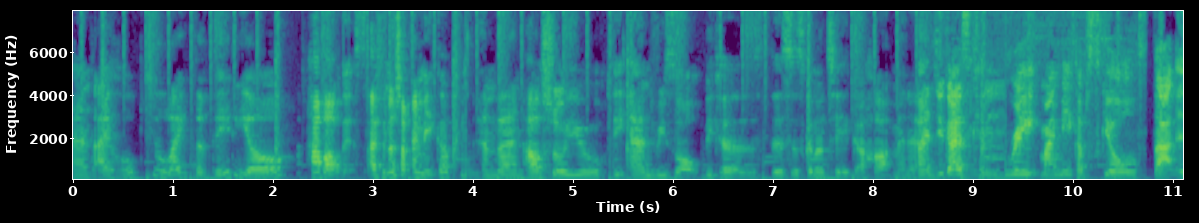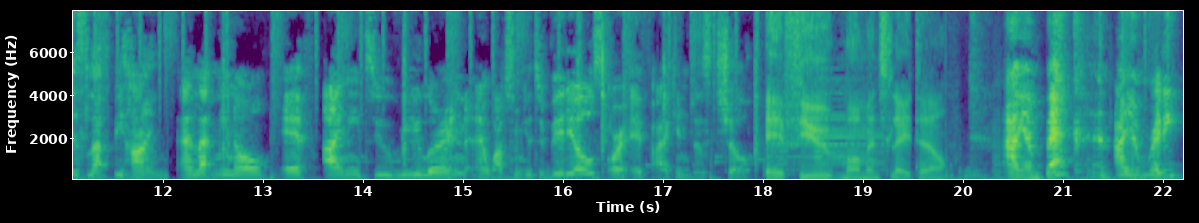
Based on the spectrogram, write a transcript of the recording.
And I hope you like the video. How about this? I finish up my makeup and then I'll show you the end result because this is gonna take a hot minute. And you guys can rate my makeup skills that is left behind and let me know if I need to relearn and watch some YouTube videos or if I can just chill. A few moments later. I am back and I am ready.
